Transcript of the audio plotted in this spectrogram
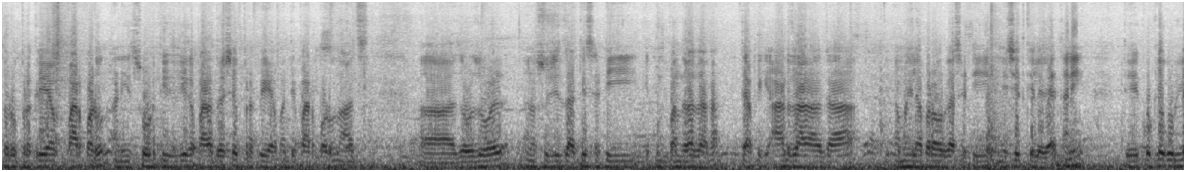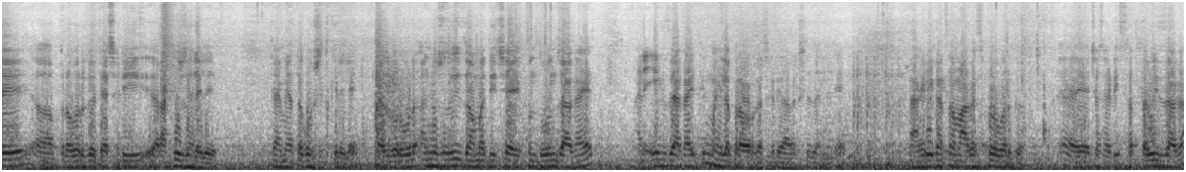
सर्व प्रक्रिया पार पाडून आणि सोडतीची जी पारदर्शक प्रक्रिया आपण ती पार पाडून आज जवळजवळ अनुसूचित जातीसाठी एकूण पंधरा जागा त्यापैकी आठ जागा महिला प्रवर्गासाठी निश्चित केलेल्या आहेत आणि ते कुठले कुठले प्रवर्ग त्यासाठी राखीव झालेले आहेत ते आम्ही आता घोषित केलेले आहे त्याचबरोबर अनुसूचित जमातीच्या एकूण दोन जागा आहेत आणि एक जागा आहे ती महिला प्रवर्गासाठी आरक्षित झालेली आहे. नागरिकांचा मागास प्रवर्ग याच्यासाठी सत्तावीस जागा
